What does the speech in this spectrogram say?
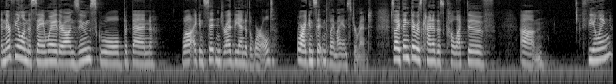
And they're feeling the same way. They're on Zoom school, but then, well, I can sit and dread the end of the world, or I can sit and play my instrument. So I think there was kind of this collective um, feeling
